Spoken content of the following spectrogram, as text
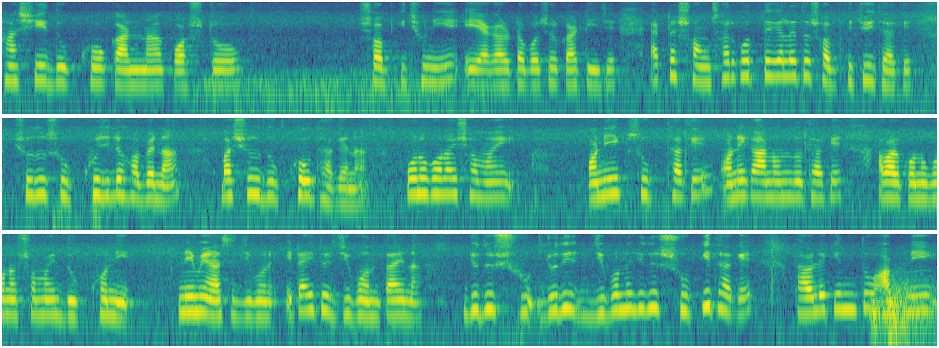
হাসি, দুঃখ, কান্না, কষ্ট সব কিছু নিয়ে এই এগারোটা বছর কাটিয়েছে। একটা সংসার করতে গেলে তো সব কিছুই থাকে। শুধু সুখ খুঁজলে হবে না বা শুধু দুঃখও থাকে না। কোনো কোনো সময় অনেক সুখ থাকে, অনেক আনন্দ থাকে, আবার কোনো কোনো সময় দুঃখ নিয়ে নেমে আসে জীবনে। এটাই তো জীবন, তাই না? যদি যদি জীবনে যদি সুখই থাকে, তাহলে কিন্তু আপনি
